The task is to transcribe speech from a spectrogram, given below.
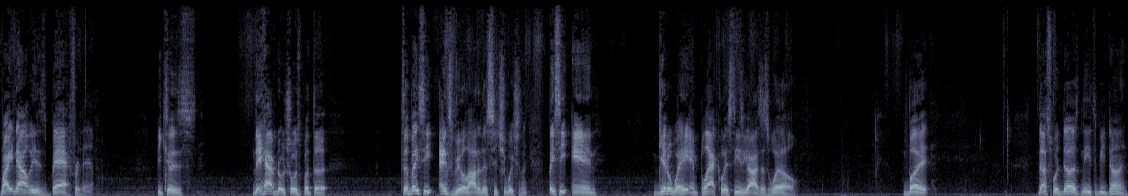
Right now it is bad for them because they have no choice but to to basically exfil out of this situation, basically, and get away and blacklist these guys as well. But that's what does need to be done.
